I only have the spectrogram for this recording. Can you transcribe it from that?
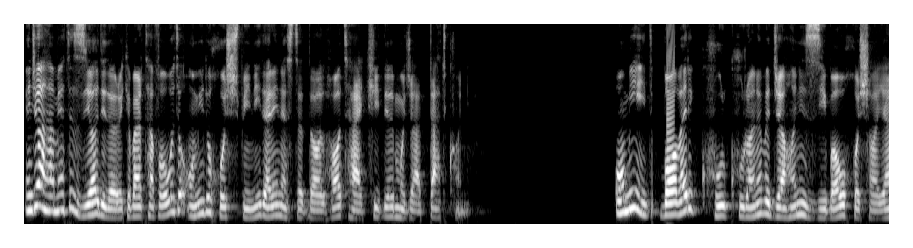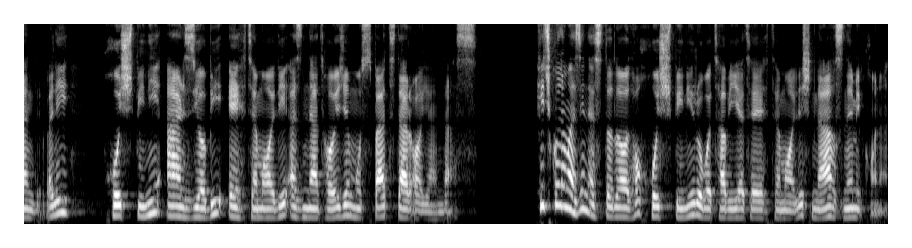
اینجا اهمیت زیادی داره که بر تفاوت امید و خوشبینی در این استدلالها تاکید مجدد کنیم. امید باوری کورکورانه به جهانی زیبا و خوشاینده ولی خوشبینی ارزیابی احتمالی از نتایج مثبت در آینده است هیچ کدوم از این ها خوشبینی رو با طبیعت احتمالیش نقض نمی‌کنن.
